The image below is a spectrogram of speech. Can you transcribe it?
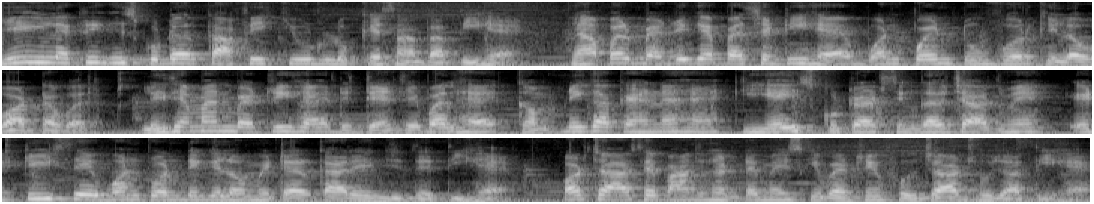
ये इलेक्ट्रिक स्कूटर काफ़ी क्यूट लुक के साथ आती है। यहाँ पर बैटरी कैपेसिटी है 1.24 kilo watt hour. Lithium battery है, डिटेचेबल है। कंपनी का कहना है कि ये स्कूटर सिंगल चार्ज में 80 से 120 किलोमीटर का रेंज देती है और चार से पाँच घंटे में इसकी बैटरी फुल चार्ज हो जाती है।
